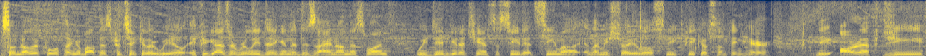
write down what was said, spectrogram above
So another cool thing about this particular wheel, if you guys are really digging the design on this one, we did get a chance to see it at SEMA, and let me show you a little sneak peek of something here. The RFG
